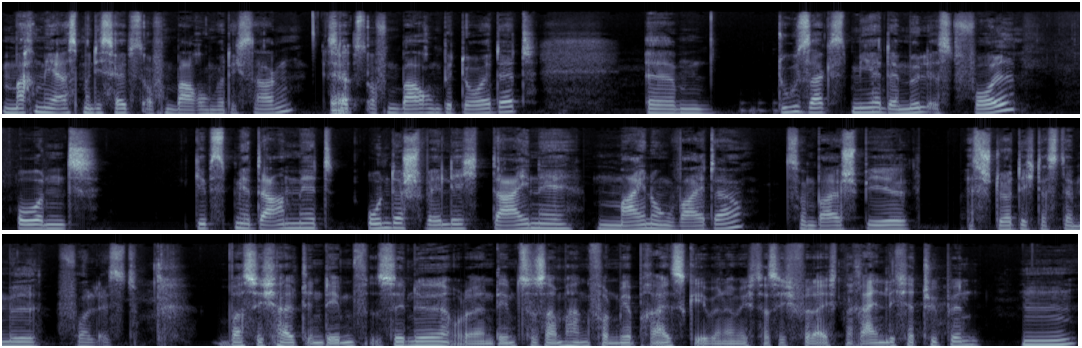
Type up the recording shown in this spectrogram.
Machen wir erstmal die Selbstoffenbarung, würde ich sagen. Ja. Selbstoffenbarung bedeutet, ähm, du sagst mir, der Müll ist voll und gibst mir damit unterschwellig deine Meinung weiter. Zum Beispiel, es stört dich, dass der Müll voll ist. Was ich halt in dem Sinne oder in dem Zusammenhang von mir preisgebe, nämlich, dass ich vielleicht ein reinlicher Typ bin Mhm,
